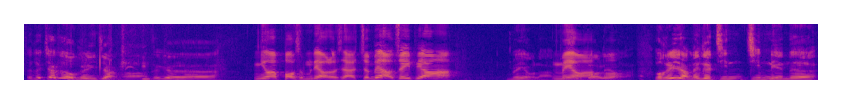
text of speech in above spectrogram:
这个价格我跟你讲啊，这个你又要爆什么料了是吧？准备好追标啊？没有啦，没有啊，爆料了。我跟你讲，那个今今年的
